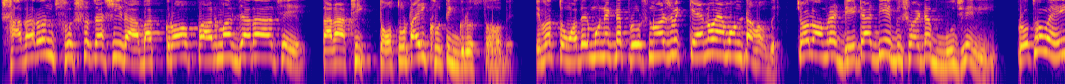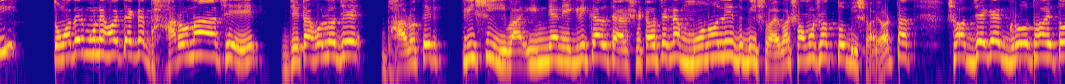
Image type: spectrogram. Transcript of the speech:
সাধারণ শস্য চাষিরা বা ক্রপ ফার্মার যারা আছে, তারা ঠিক ততটাই ক্ষতিগ্রস্ত হবে। এবার তোমাদের মনে একটা প্রশ্ন আসবে, কেন এমনটা হবে? চলো আমরা ডেটা দিয়ে বিষয়টা বুঝে নিই। প্রথমেই তোমাদের মনে হয়তো একটা ধারণা আছে যেটা হলো যে ভারতের কৃষি বা ইন্ডিয়ান এগ্রিকালচার সেটা হচ্ছে একটা মনোলিত বিষয় বা সমসত্ব বিষয়। অর্থাৎ সব জায়গায় গ্রোথ হয়তো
